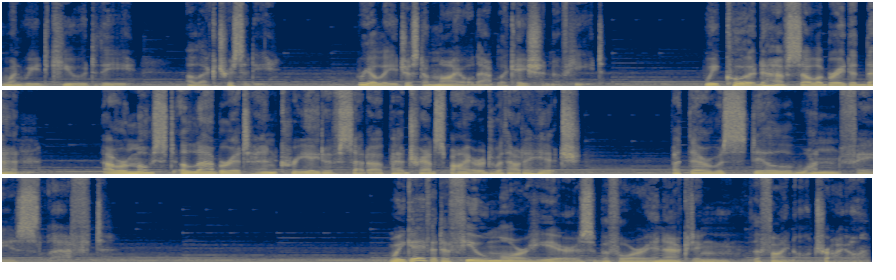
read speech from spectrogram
when we'd cued the electricity. Really, just a mild application of heat. We could have celebrated then. Our most elaborate and creative setup had transpired without a hitch. But there was still one phase left. We gave it a few more years before enacting the final trial.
